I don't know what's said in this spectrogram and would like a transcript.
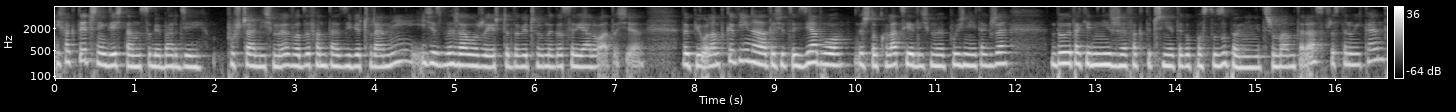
i faktycznie gdzieś tam sobie bardziej puszczaliśmy wodze fantazji wieczorami i się zdarzało, że jeszcze do wieczornego serialu, a to się wypiło lampkę wina, a to się coś zjadło. Zresztą kolację jedliśmy później, także były takie dni, że faktycznie tego postu zupełnie nie trzymałam teraz przez ten weekend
